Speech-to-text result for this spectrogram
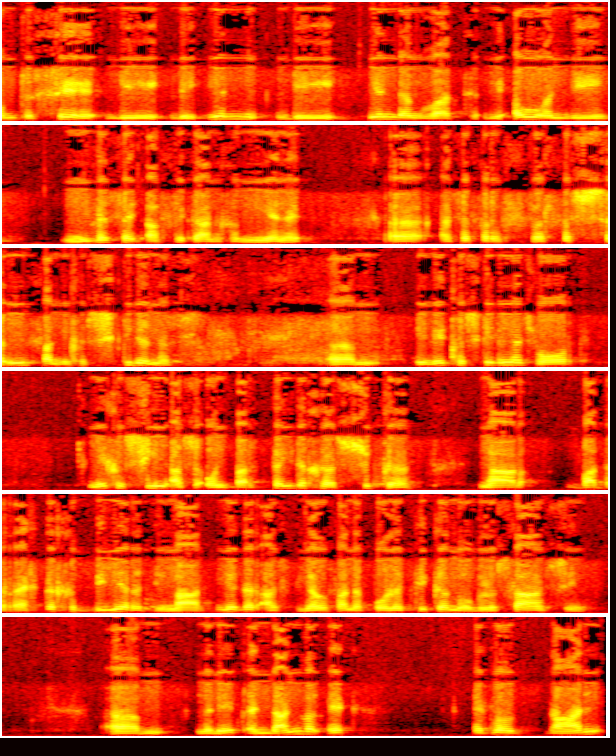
om te sê die die een die een ding wat die ou in die nuwe Suid-Afrika gemeen het, uh as 'n vir vir versin van die geskiedenis. Ehm um, jy weet geskiedenis word nie gesien as 'n onpartydige soeke na wat regtig gebeur het nie, maar eerder as deel van 'n politieke mobilisasie. Ehm um, net en dan wil ek ek wil daardie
